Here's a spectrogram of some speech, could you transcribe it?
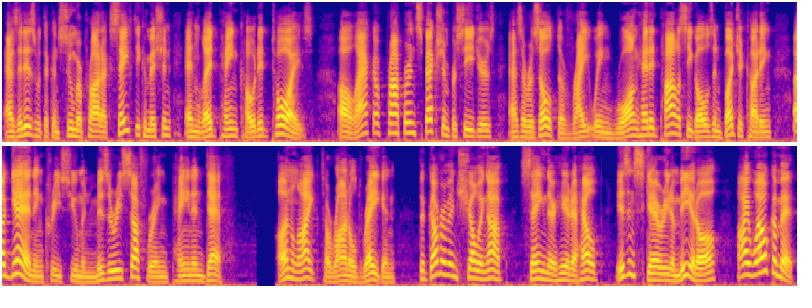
as it is with the Consumer Product Safety Commission and lead paint coated toys. A lack of proper inspection procedures as a result of right wing wrong headed policy goals and budget cutting again increase human misery, suffering, pain, and death. Unlike to Ronald Reagan, the government showing up, saying they're here to help, isn't scary to me at all. I welcome it.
